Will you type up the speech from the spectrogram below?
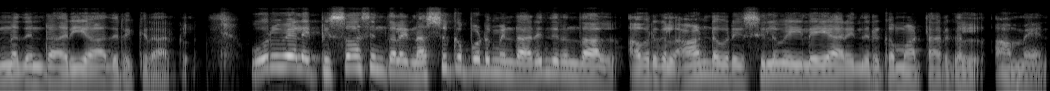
என்னதென்று அறியாதிருக்கிறார்கள். ஒருவேளை பிசாசின் தலை நசுக்கப்படும் என்று அறிந்திருந்தால் அவர்கள் ஆண்டவரை சிலுவையிலேயே அறிந்திருக்க மாட்டார்கள். ஆமேன்.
